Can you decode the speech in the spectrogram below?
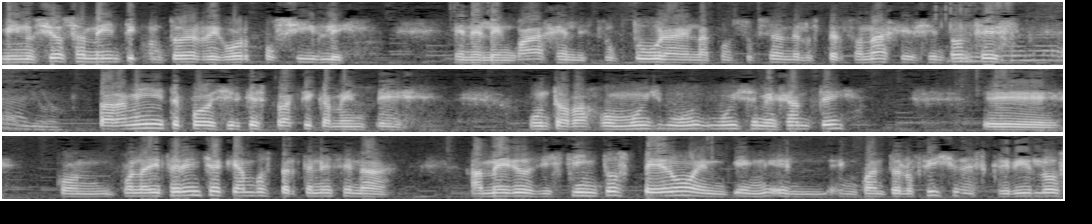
minuciosamente y con todo el rigor posible en el lenguaje, en la estructura, en la construcción de los personajes. Entonces, para mí te puedo decir que es prácticamente un trabajo muy, muy, muy semejante eh, con, con, la diferencia que ambos pertenecen a, a medios distintos, pero en, en, en, cuanto al oficio de escribirlos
